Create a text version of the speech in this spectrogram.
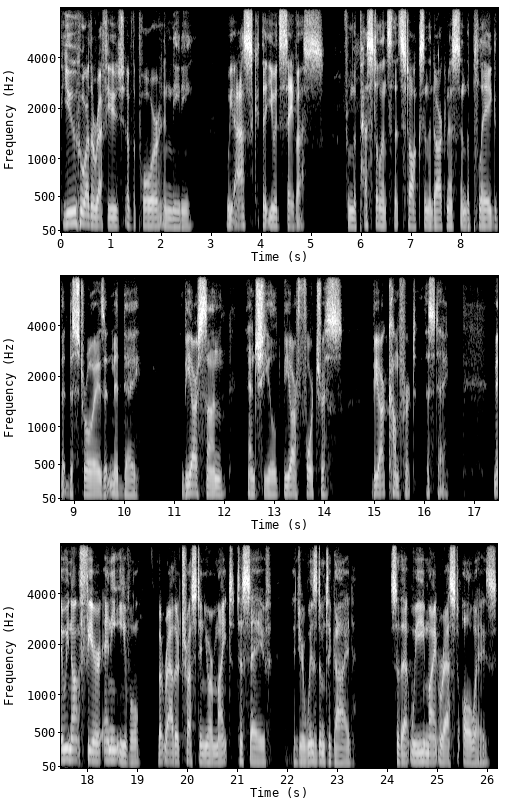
you who are the refuge of the poor and needy, we ask that you would save us from the pestilence that stalks in the darkness and the plague that destroys at midday. Be our sun and shield, be our fortress, be our comfort this day. May we not fear any evil but rather trust in your might to save and your wisdom to guide, so that we might rest always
